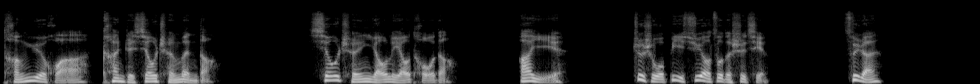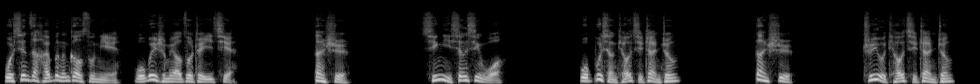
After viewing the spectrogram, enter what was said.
唐月华看着萧晨问道：“萧晨摇了摇头道，阿姨，这是我必须要做的事情。虽然我现在还不能告诉你我为什么要做这一切，但是，请你相信我，我不想挑起战争。但是，只有挑起战争，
